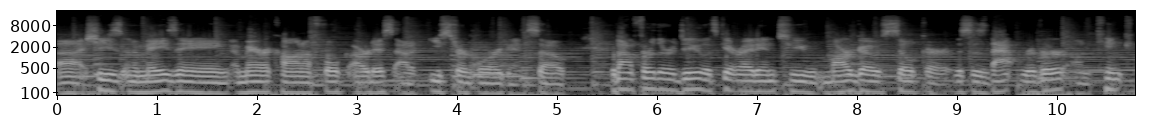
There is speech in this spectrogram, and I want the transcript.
Uh, she's an amazing Americana folk artist out of Eastern Oregon. So, without further ado, let's get right into Margo Cilker. This is That River on Kink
